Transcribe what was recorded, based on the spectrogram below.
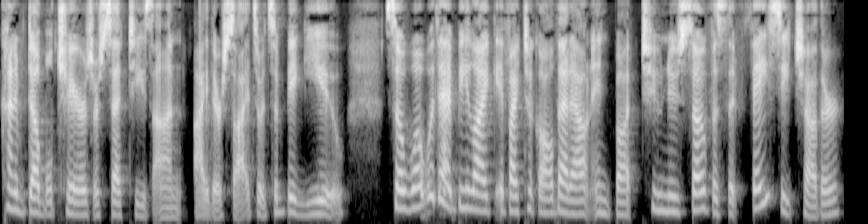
kind of double chairs or settees on either side. So it's a big U. So what would that be like if I took all that out and bought two new sofas that face each other?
